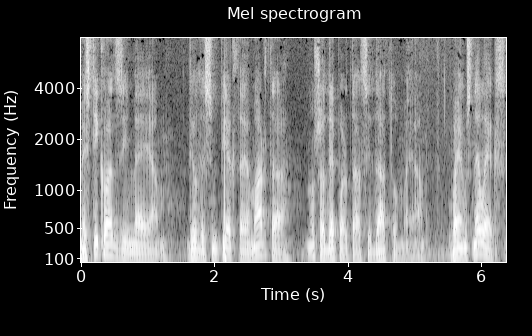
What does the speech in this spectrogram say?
Mēs tikko atzīmējām 25. martā nu, šo deportāciju datumu. Jā. Vai jums neliekas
